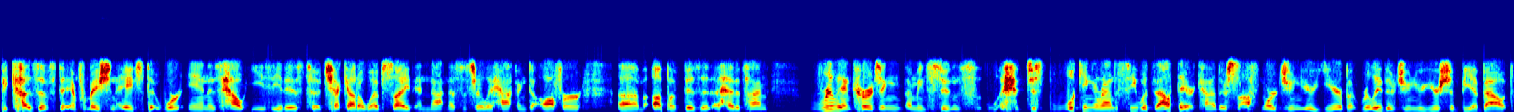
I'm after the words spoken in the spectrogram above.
because of the information age that we're in, is how easy it is to check out a website and not necessarily having to offer um, up a visit ahead of time really encouraging i mean students just looking around to see what's out there kind of their sophomore junior year but really their junior year should be about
